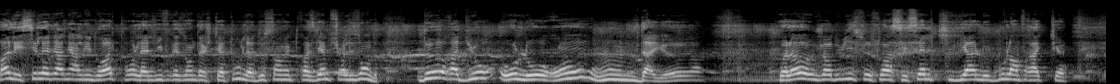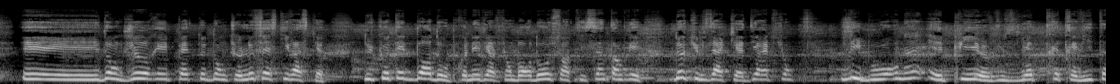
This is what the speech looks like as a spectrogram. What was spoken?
Allez, c'est la dernière ligne droite pour la livraison d'Ashkatou, la 223e sur les ondes de Radio Oloron, ou d'ailleurs. Voilà, aujourd'hui, ce soir, c'est celle qui a le boule en vrac. Et donc, je répète donc le Festivasque du côté de Bordeaux. Prenez direction Bordeaux, sortie Saint-André de Cubzac, direction Libourne. Et puis, euh, vous y êtes très très vite.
